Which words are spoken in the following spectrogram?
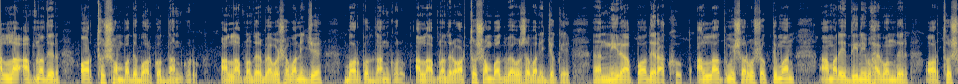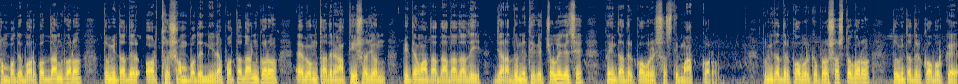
আল্লাহ আপনাদের অর্থ সম্পদে বরকত দান করুক। আল্লাহ আপনাদের ব্যবসা বাণিজ্যে বরকত দান করুক। আল্লাহ আপনাদের অর্থ সম্পদ, ব্যবসা বাণিজ্যকে নিরাপদে রাখুক। আল্লাহ তুমি সর্বশক্তিমান। আমার এই দিনী ভাই বোনদের অর্থ সম্পদে বরকত দান করো। তুমি তাদের অর্থ সম্পদে নিরাপত্তা দান করো এবং তাদের আত্মীয় স্বজন, পিতামাতা, দাদা, দাদি যারা দুনিয়া থেকে চলে গেছে, তুমি তাদের কবরের শাস্তি মাফ করো। তুমি তাদের কবরকে প্রশস্ত করো। তুমি তাদের কবরকে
